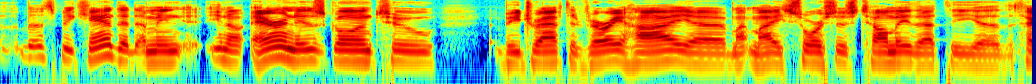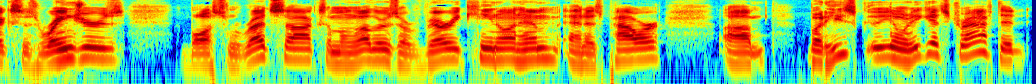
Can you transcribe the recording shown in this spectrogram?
let's be candid. I mean, you know, Aaron is going to be drafted very high. Uh, my, my sources tell me that the uh, the Texas Rangers, the Boston Red Sox, among others, are very keen on him and his power. Um, but he's you know when he gets drafted,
